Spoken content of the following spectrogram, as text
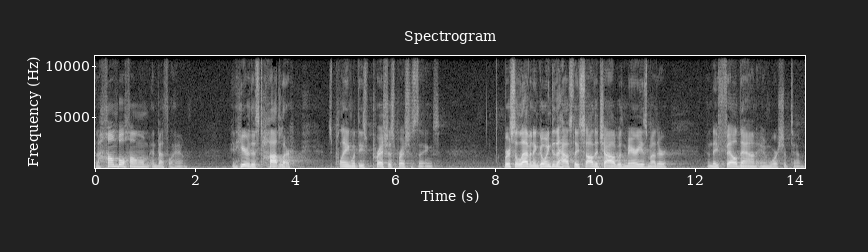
in a humble home in Bethlehem. And here, this toddler is playing with these precious, precious things. Verse 11 And going to the house, they saw the child with Mary, his mother, and they fell down and worshiped him.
